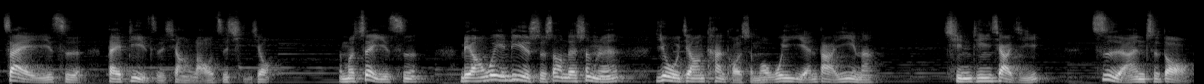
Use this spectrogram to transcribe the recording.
再一次带弟子向老子请教。那么这一次，两位历史上的圣人又将探讨什么微言大义呢？请听下集：自然之道，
